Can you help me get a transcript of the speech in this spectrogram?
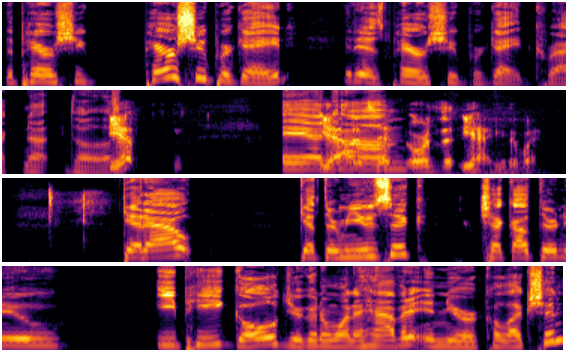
the Parachute Parachute Brigade. It is Parachute Brigade, correct? Not the. Yep. And Yeah, that's um, it. Or the yeah, either way. get out, get their music, check out their new EP, Gold. You're going to want to have it in your collection.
